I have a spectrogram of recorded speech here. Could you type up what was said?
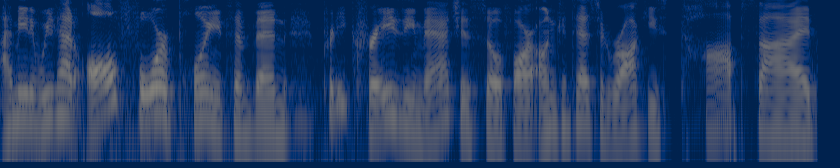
I mean, we've had all four points have been pretty crazy matches so far. Uncontested Rockies top side.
